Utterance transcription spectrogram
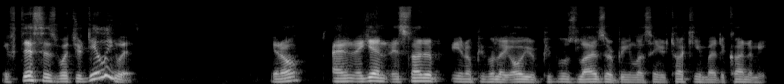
if this is what you're dealing with you know and again it's not a you know people like oh your people's lives are being lost and you're talking about economy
